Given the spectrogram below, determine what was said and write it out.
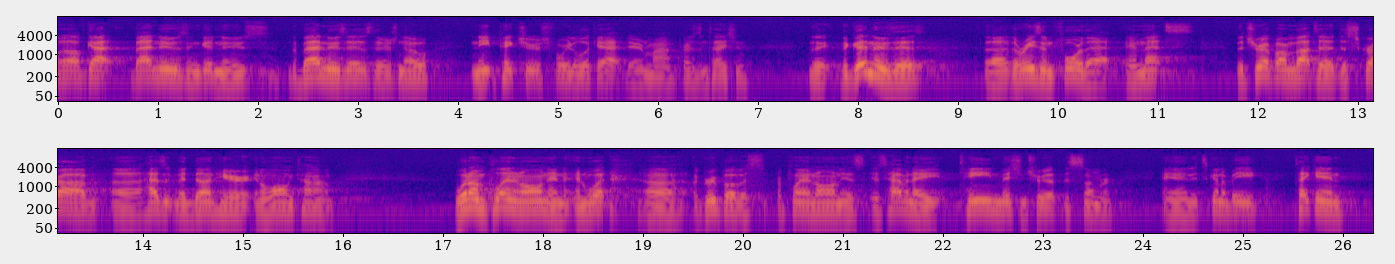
Well, I've got bad news and good news. The bad news is there's no neat pictures for you to look at during my presentation. The, the good news is uh, the reason for that, and that's the trip I'm about to describe uh, hasn't been done here in a long time. What I'm planning on, and, and what uh, a group of us are planning on, is, is having a teen mission trip this summer. And it's going to be taking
